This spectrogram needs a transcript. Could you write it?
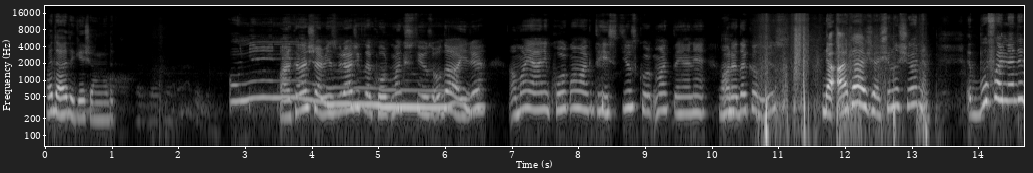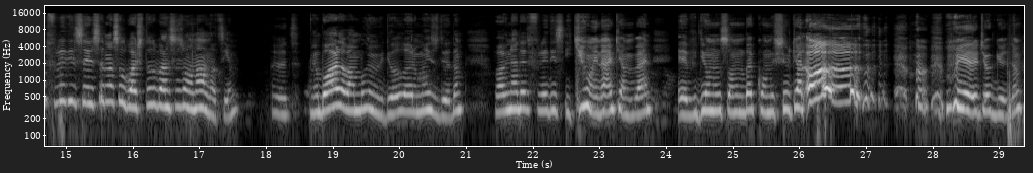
Hadi hadi geç anladık. Arkadaşlar biz birazcık da korkmak istiyoruz. O da ayrı. Ama yani korkmamak da istiyoruz. Korkmak da yani arada kalıyoruz. Ya arkadaşlar şimdi şöyle. E, Bu Five Nights at Freddy's serisi nasıl başladı ben size onu anlatayım. Evet. Ya bu arada ben bugün videolarımı izliyordum. Five Nights at Freddy's 2 oynarken ben e, videonun sonunda konuşurken bu yere çok güldüm.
